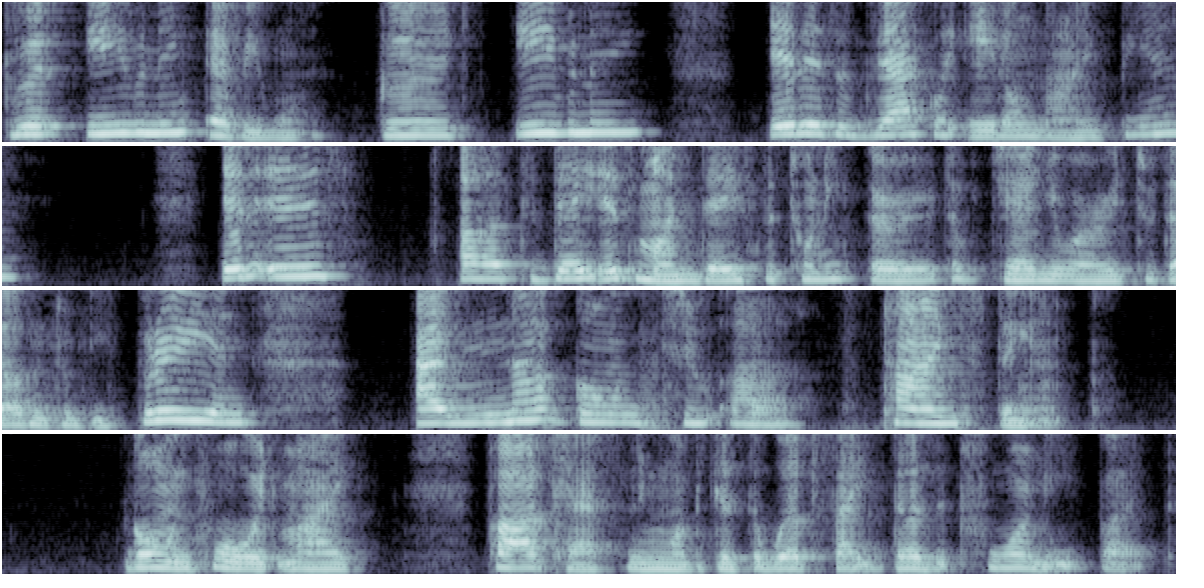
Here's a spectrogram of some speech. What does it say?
Good evening, everyone. Good evening. It is exactly 8:09 p.m. It is uh today is Monday, it's the 23rd of January 2023 and I'm not going to uh timestamp going forward my podcast anymore because the website does it for me, but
